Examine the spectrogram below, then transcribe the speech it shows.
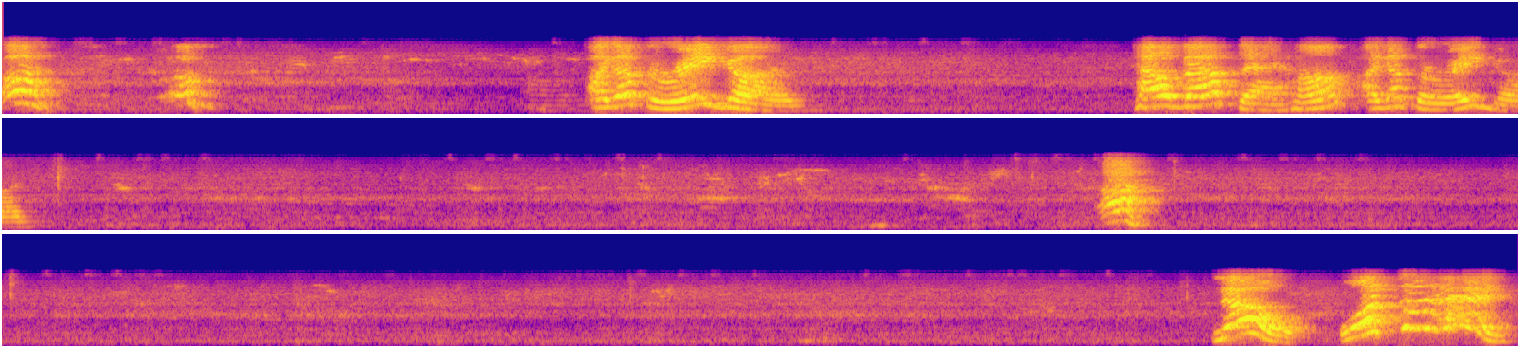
Oh. I got the ray gun. How about that, huh? I got the ray gun. Ah! No! What the heck?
